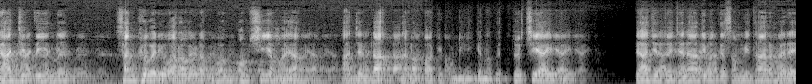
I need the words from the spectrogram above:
രാജ്യത്ത് ഇന്ന് സംഘപരിവാർ അവരുടെ വംശീയമായ അജണ്ട നടപ്പാക്കിക്കൊണ്ടിരിക്കുന്നത്. തീർച്ചയായിട്ടും രാജ്യത്ത് ജനാധിപത്യ സംവിധാനം വരെ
